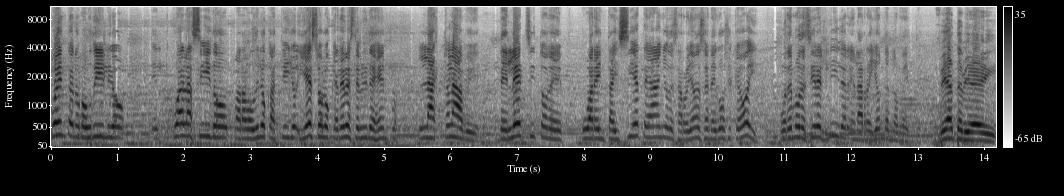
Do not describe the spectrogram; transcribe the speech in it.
Cuéntenos, Baudilio, cuál ha sido para Baudilio Castillo, y eso es lo que debe servir de ejemplo, la clave del éxito de 47 años desarrollando ese negocio y que hoy podemos decir es líder en la región del Nordeste. Fíjate bien.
